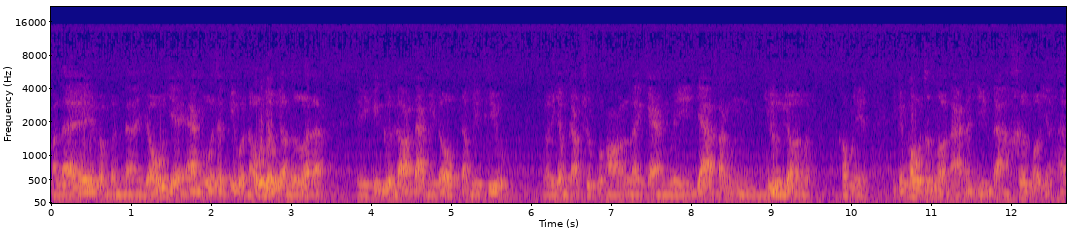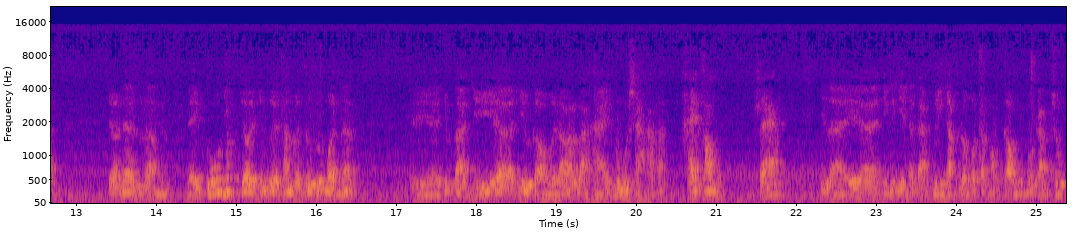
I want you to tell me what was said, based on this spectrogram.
mà lệ và mình à, dỗ về an ủi theo kiểu mà đổ dầu vào lửa đó thì cái người đó đang bị đốt đang bị thiêu và dòng cảm xúc của họ lại càng bị gia tăng dữ dội và khốc liệt. Thì cái mâu thuẫn nội tại nó diễn ra hơn bao giờ hết cho nên để cứu giúp cho những người thân người thương của mình á thì à, chúng ta chỉ à, yêu cầu người đó là hãy buông xả thôi khai thông sát. Với lại à, những cái gì nó đang bị ngập lụt ở trong ống cống của cảm xúc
